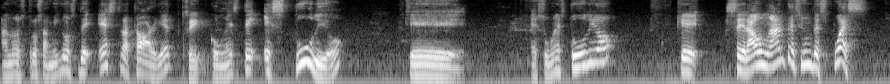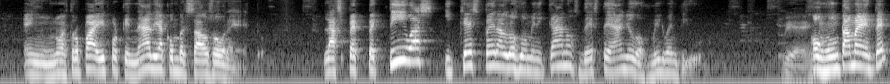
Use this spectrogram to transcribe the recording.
a nuestros amigos de Extra Target Sí, con este estudio que es un estudio que será un antes y un después en nuestro país porque nadie ha conversado sobre esto. Las perspectivas y qué esperan los dominicanos de este año 2021. Bien. Conjuntamente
